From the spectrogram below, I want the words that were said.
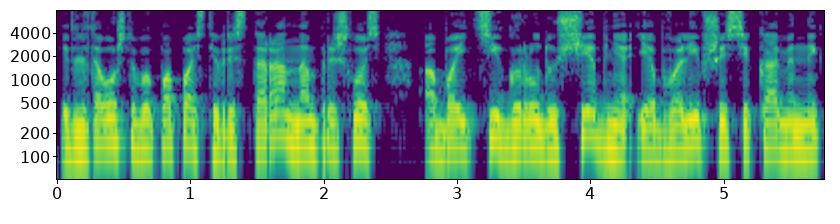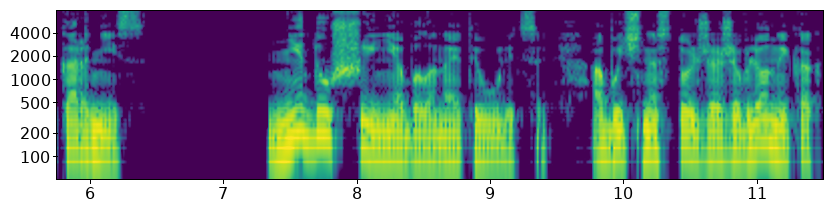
и для того, чтобы попасть в ресторан, нам пришлось обойти груду щебня и обвалившийся каменный карниз. Ни души не было на этой улице, обычно столь же оживленной, как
